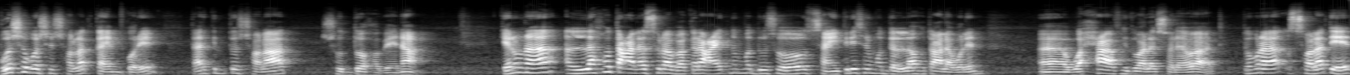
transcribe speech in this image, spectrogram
বসে বসে সলাৎ কায়েম করে, তার কিন্তু সলাৎ শুদ্ধ হবে না। কেননা আল্লাহ তালা সুরা বাকারা আয়াত নম্বর দুশো সাঁত্রিশের মধ্যে আল্লাহ তালা বলেন ওয়াহাফিদ আলা সলাওয়াত। তোমরা সলাতের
